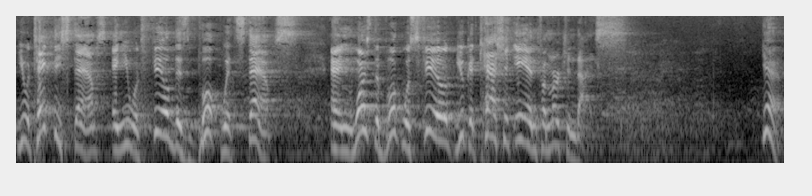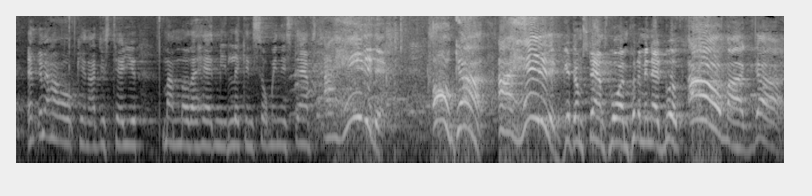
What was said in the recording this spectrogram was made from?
you would take these stamps and you would fill this book with stamps. And once the book was filled, you could cash it in for merchandise. Yeah, and, and how can I just tell you, my mother had me licking so many stamps. I hated it. Oh God, I hated it. Get them stamps, boy, and put them in that book. Oh my God.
